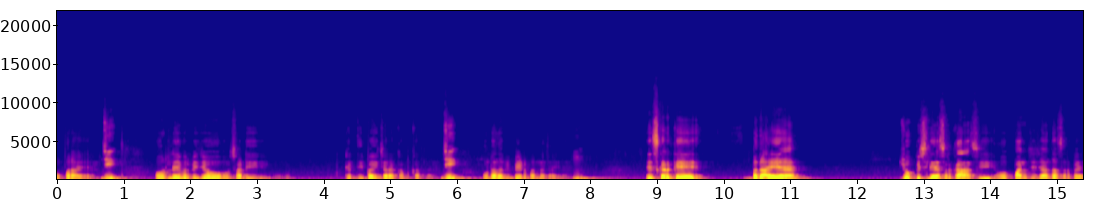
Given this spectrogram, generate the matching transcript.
ਉੱਪਰ ਆਏ ਹੈ। ਜੀ। ਔਰ ਲੇਬਰ ਵੀ ਜੋ ਸਾਡੀ ਕਿਰਤੀ ਭਾਈਚਾਰਾ ਕੰਮ ਕਰਦਾ ਹੈ ਜੀ। ਉਹਨਾਂ ਦਾ ਵੀ ਪੇਟ ਭਰਨਾ ਚਾਹੀਦਾ ਹੈ। ਹੂੰ। ਇਸ ਕਰਕੇ ਵਧਾਏ ਹੈ ਜੋ ਪਿਛਲੀਆਂ ਸਰਕਾਰਾਂ ਸੀ ਉਹ 5 ਜਾਂ 10 ਰੁਪਏ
